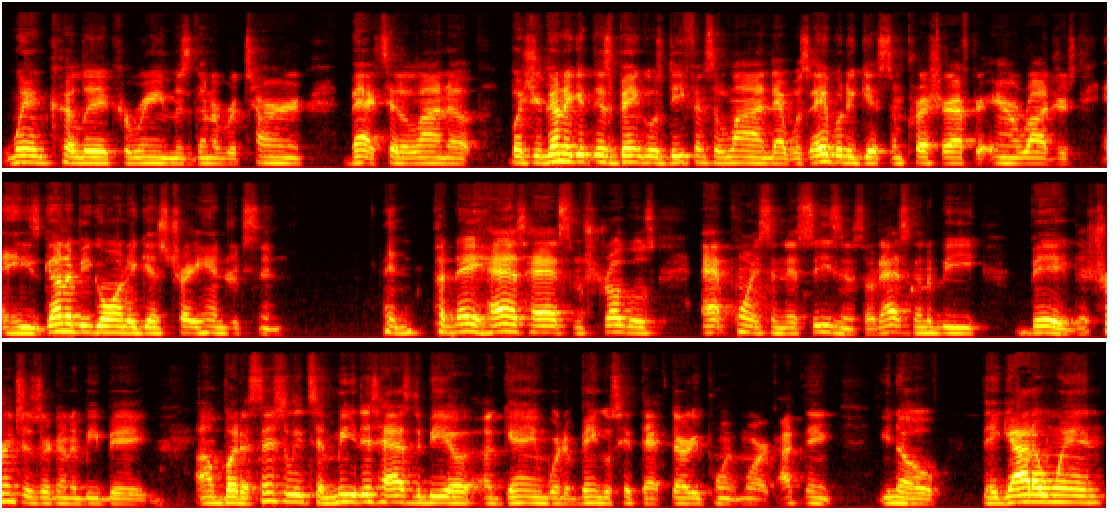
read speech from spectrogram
when Khalid Kareem is going to return back to the lineup. But you're going to get this Bengals defensive line that was able to get some pressure after Aaron Rodgers, and he's going to be going against Trey Hendrickson. And Penei has had some struggles at points in this season, so that's going to be big. The trenches are going to be big. Um, but essentially, to me, this has to be a, a game where the Bengals hit that 30 point mark. I think, you know, they got to win,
